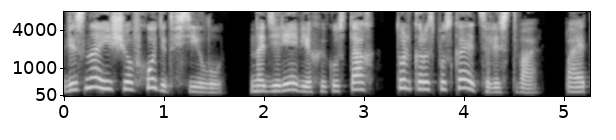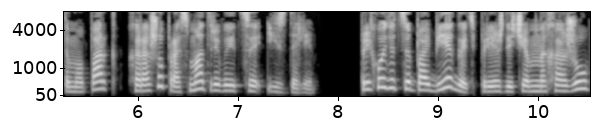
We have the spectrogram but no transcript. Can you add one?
Весна еще входит в силу. На деревьях и кустах только распускается листва, поэтому парк хорошо просматривается издали. Приходится побегать, прежде чем нахожу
